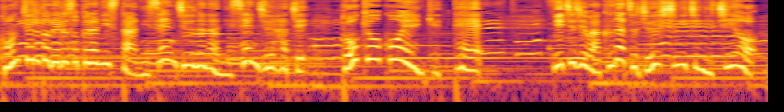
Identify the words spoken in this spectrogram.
コンチェルト・デル・ソプラニスタ2017-2018東京公演決定。日時は9月17日日曜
